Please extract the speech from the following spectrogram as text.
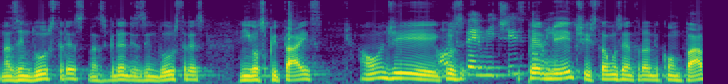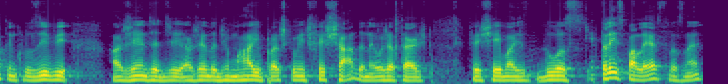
nas indústrias, nas grandes indústrias, em hospitais, onde, onde permite, permite estamos entrando em contato, inclusive a agenda de agenda de maio praticamente fechada, né? Hoje à tarde fechei mais duas, três palestras, né?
